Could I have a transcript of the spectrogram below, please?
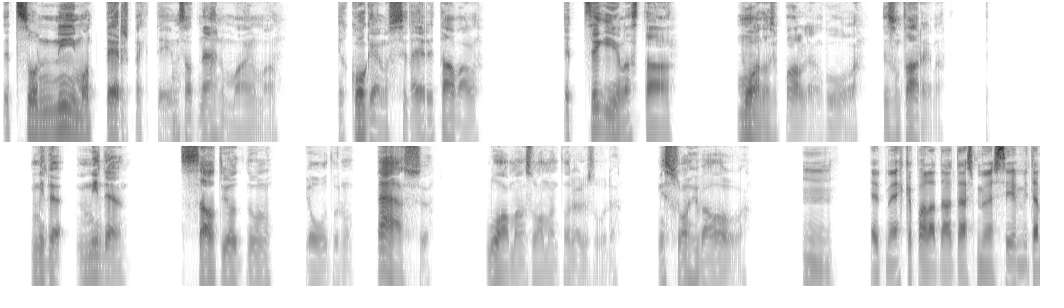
että se on niin monta perspektiiviä, sä oot nähnyt maailmaa ja kokenut sitä eri tavalla. Että se kiinnostaa mua tosi paljon kuulla, se sun tarina miten, miten sä oot joutunut, joutunut päässyt luomaan Suomen todellisuuden, missä on hyvä olla. Mm. Et me ehkä palataan tässä myös siihen, mitä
